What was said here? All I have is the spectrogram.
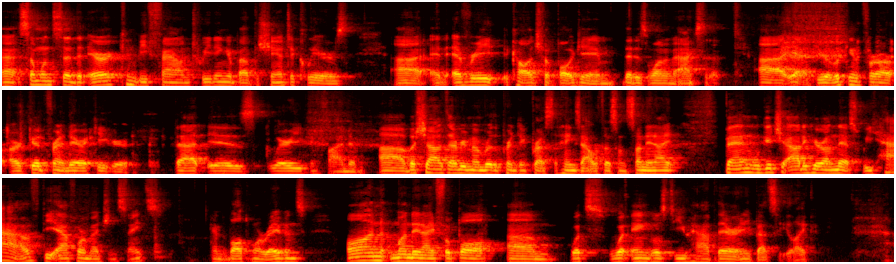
uh, someone said that Eric can be found tweeting about the Chanticleers uh, at every college football game that is has won an accident. Uh, yeah, if you're looking for our, our, good friend Eric Eager, that is where you can find him. Uh, but shout out to every member of the printing press that hangs out with us on Sunday night. Ben, we'll get you out of here on this. We have the aforementioned Saints and the Baltimore Ravens on Monday Night Football. Um, what's what angles do you have there? Any bets that you like?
